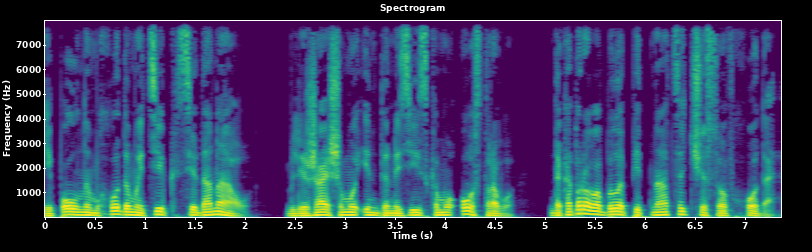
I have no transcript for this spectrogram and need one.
и полным ходом идти к Седанау, ближайшему индонезийскому острову, до которого было 15 часов хода.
